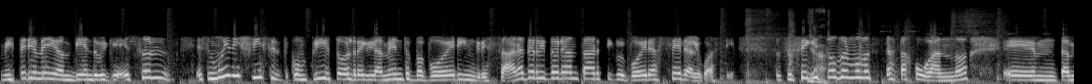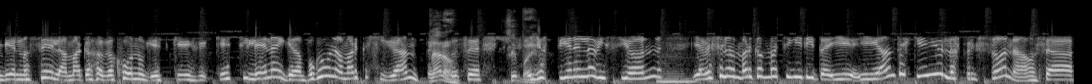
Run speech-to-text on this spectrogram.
Ministerio de Medio Ambiente porque son es muy difícil cumplir todo el reglamento para poder ingresar a territorio antártico y poder hacer algo así. Entonces sé que todo el mundo se la está jugando. Eh, también, no sé, la marca Hakajonu, que es, que, que es chilena y que tampoco es una marca gigante. Claro. Entonces, Sí, pues. ellos tienen la visión Mm. y a veces las marcas más chiquititas y, y antes que ellos las personas. O sea,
